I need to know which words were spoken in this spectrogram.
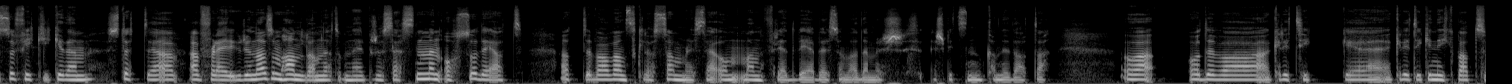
så fikk ikke de støtte av, av flere grunner, som handla om nettopp denne prosessen, men også det at, at det var vanskelig å samle seg om Manfred Weber, som var deres spitsenkandidater. Og, og det var kritikk eh, Kritikken gikk på at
